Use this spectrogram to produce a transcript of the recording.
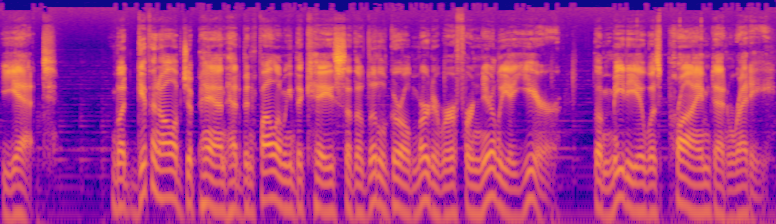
yet. But given all of Japan had been following the case of the little girl murderer for nearly a year, the media was primed and ready.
